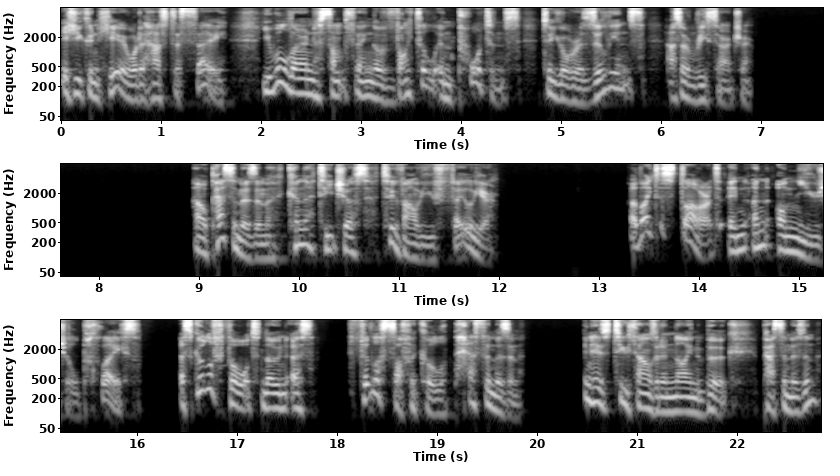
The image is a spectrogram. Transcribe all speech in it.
If you can hear what it has to say, you will learn something of vital importance to your resilience as a researcher. How pessimism can teach us to value failure. I'd like to start in an unusual place a school of thought known as philosophical pessimism. In his 2009 book, Pessimism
